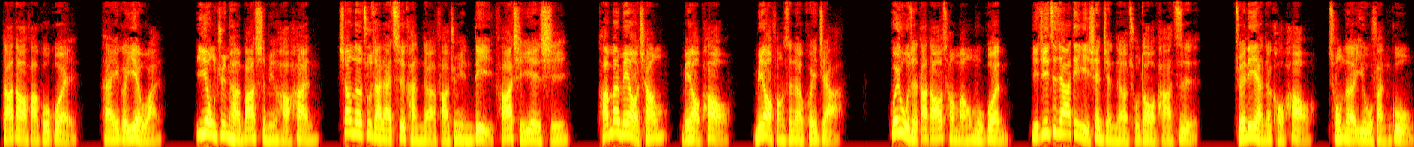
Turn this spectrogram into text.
打倒法国鬼。在一个夜晚。义勇军团八十名好汉向着驻扎在赤坎的法军营地发起夜袭。他们没有枪，没有炮，没有防身的盔甲，挥舞着大刀、长矛、木棍，以及自家地里现捡的锄头、耙子，嘴里喊着口号，冲得义无反顾。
